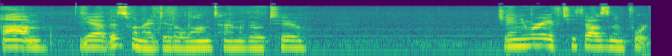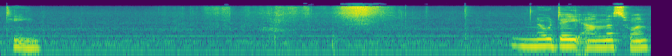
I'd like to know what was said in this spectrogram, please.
Um, yeah, this one I did a long time ago too. January of 2014. No date on this one.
